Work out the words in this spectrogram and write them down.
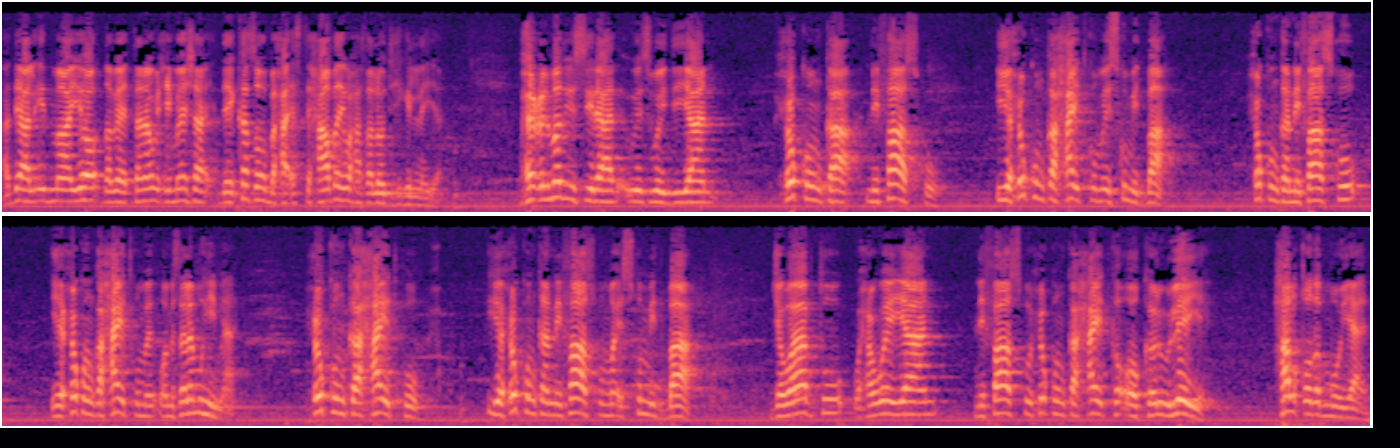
haddii ala idmaayo dabeetana wixii meesha dee ka soo baxa istixaada iyo waxaasa loo tixgelinaya. Waxay culimmadu isweydiiyaan xukunka nifaasku iyo xukunka xaydku ma isku midba xukunka nifaasku iyo xukunka xaydku waa masale muhiim ah. Xukunka xaydku iyo xukunka nifaasku ma isku midba jawaabtu waxa weeyaan nifaasku xukunka xaydka oo kaluu leeyahay. Hal qodob mooyaane.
